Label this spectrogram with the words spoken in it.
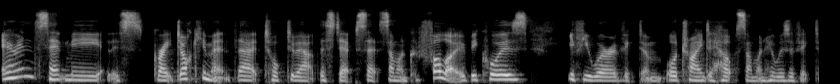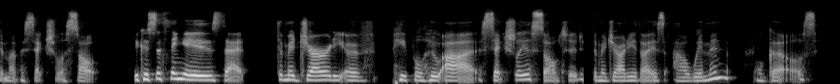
Erin sent me this great document that talked about the steps that someone could follow because if you were a victim or trying to help someone who was a victim of a sexual assault. Because the thing is that the majority of people who are sexually assaulted, the majority of those are women or girls.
